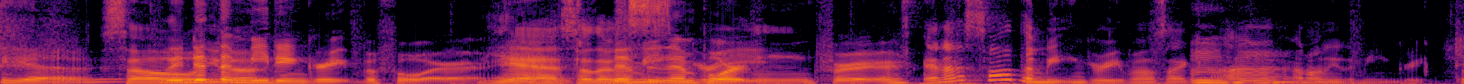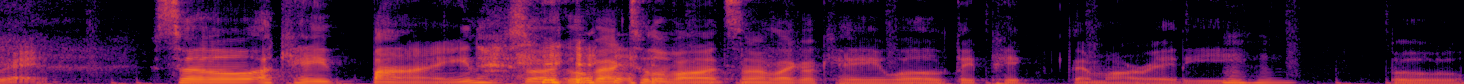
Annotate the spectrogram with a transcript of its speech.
yeah. So, they did the know- meet and greet before. Yeah, so there's a this meet is and greet. important for And I saw the meet and greet, but I was like, uh, Mhm. I don't need the meet and greet. right. So, okay, fine. So I go back to LaVonce's, and I was like, okay, well, they picked them already. Mhm. Boo.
